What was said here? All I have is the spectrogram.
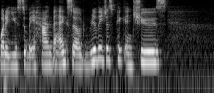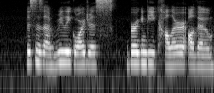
what it used to be a handbag. So really just pick and choose. This is a really gorgeous burgundy color, although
